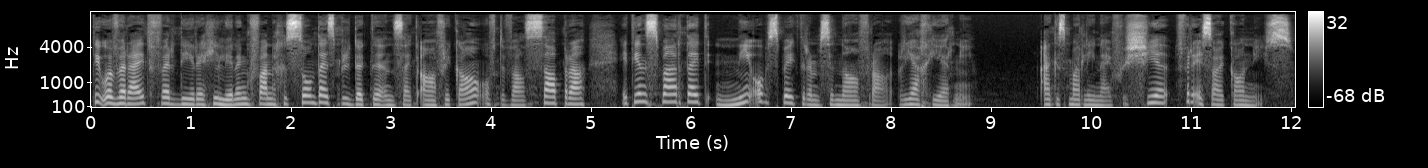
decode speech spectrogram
Die owerheid vir die regulering van gesondheidsprodukte in Suid-Afrika, oftewel SAPRA, het teen spertyd nie op Spectrum se navraag reageer nie. Ek is Marlene Forsie vir SAK nuus.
